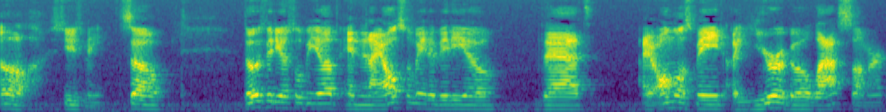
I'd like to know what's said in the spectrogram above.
Oh, excuse me. So, those videos will be up, and then I also made a video that I almost made a year ago last summer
